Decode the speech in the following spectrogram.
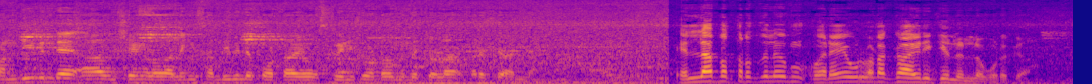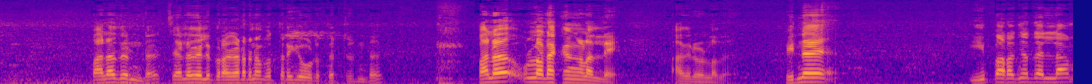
സന്ദീപിന്റെ ആ വിഷയങ്ങളോ അല്ലെങ്കിൽ സന്ദീപിന്റെ ഫോട്ടോയോ സ്ക്രീൻഷോട്ടോ ഒന്നും വെച്ചുള്ള പരസ്യമല്ല. എല്ലാ പത്രത്തിലും ഒരേ ഉള്ളടക്കമായിരിക്കില്ലല്ലോ കൊടുക്കുക. പലതുണ്ട്. ചിലതിൽ പ്രകടന പത്രിക കൊടുത്തിട്ടുണ്ട്. പല ഉള്ളടക്കങ്ങളല്ലേ അതിലുള്ളത്. പിന്നെ ഈ പറഞ്ഞതെല്ലാം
